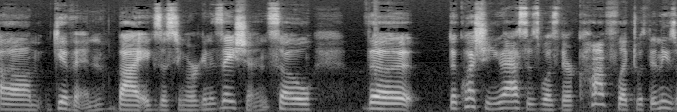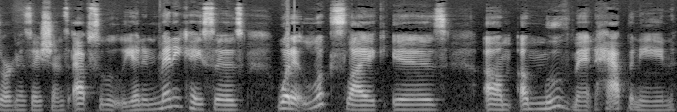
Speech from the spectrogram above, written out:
um, given by existing organizations. So the the question you asked is was there conflict within these organizations? Absolutely. And in many cases, what it looks like is um, a movement happening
